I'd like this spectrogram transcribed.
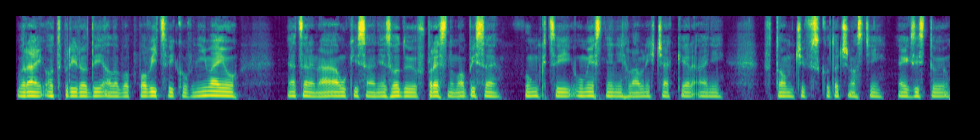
vraj od prírody alebo po výcviku vnímajú, viaceré náuky sa nezhodujú v presnom opise funkcií umiestnení hlavných čakier ani v tom, či v skutočnosti existujú.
